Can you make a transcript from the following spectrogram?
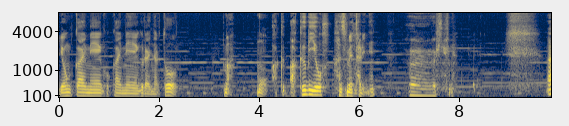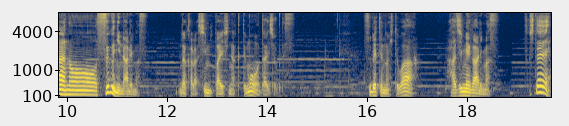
4回目5回目ぐらいになるとまあもうあくあくびを始めたりね。あのー、すぐになれます。だから心配しなくても大丈夫です。全ての人は始めがありますそして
